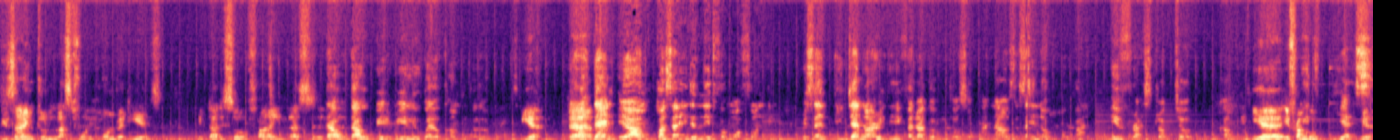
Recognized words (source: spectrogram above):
designed to last for a hundred years. If that is so, fine. That's uh, that that would be a really welcome development. yeah. Yeah. Um, then um, concerning the need for more funding, recent in January the federal government also announced the setting up of an infrastructure company. yeah, Infraco. With, yes. Yeah.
